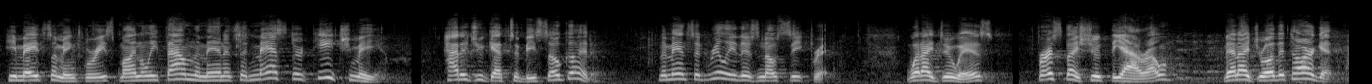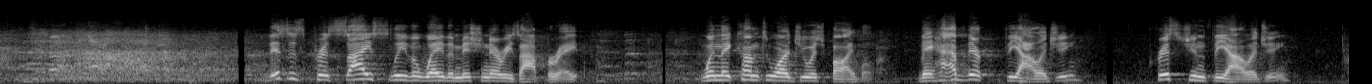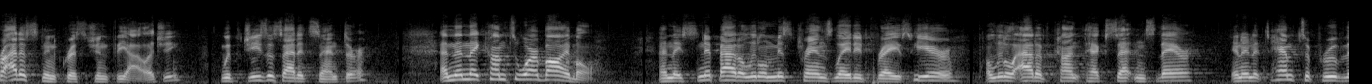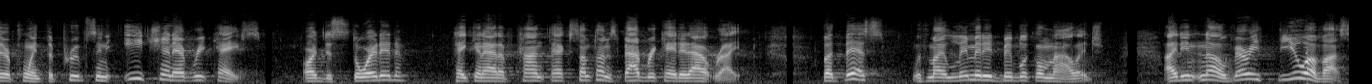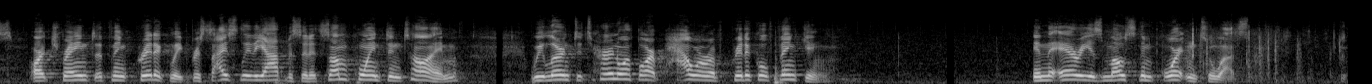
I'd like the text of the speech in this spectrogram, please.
He made some inquiries, finally found the man, and said, Master, teach me. How did you get to be so good? The man said, Really, there's no secret. What I do is, first I shoot the arrow, then I draw the target. this is precisely the way the missionaries operate when they come to our Jewish Bible. They have their theology, Christian theology, Protestant Christian theology with Jesus at its center, and then they come to our Bible and they snip out a little mistranslated phrase here, a little out of context sentence there, in an attempt to prove their point. The proofs in each and every case are distorted, taken out of context, sometimes fabricated outright. But this, with my limited biblical knowledge, I didn't know. Very few of us are trained to think critically, precisely the opposite. At some point in time, we learn to turn off our power of critical thinking in the areas most important to us.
